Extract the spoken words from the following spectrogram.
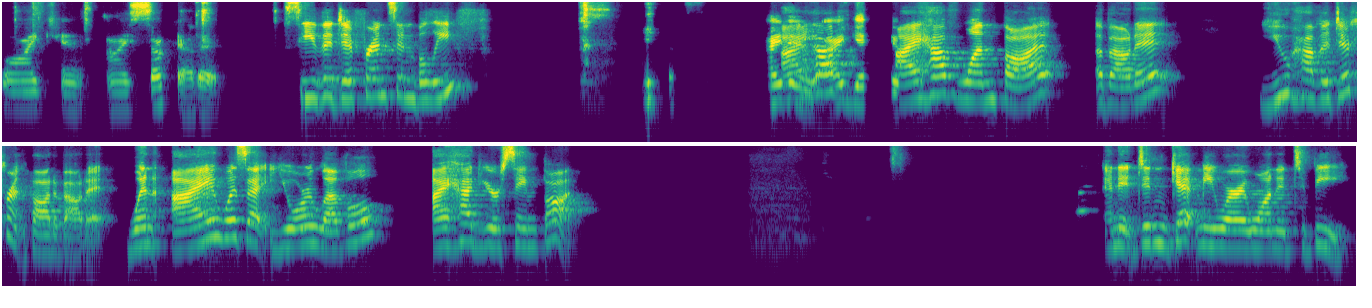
Well, I can't, I suck at it. See the difference in belief? yes, I do. I, have, I get it. I have one thought about it. You have a different thought about it. When I was at your level, I had your same thought. And it didn't get me where I wanted to be.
